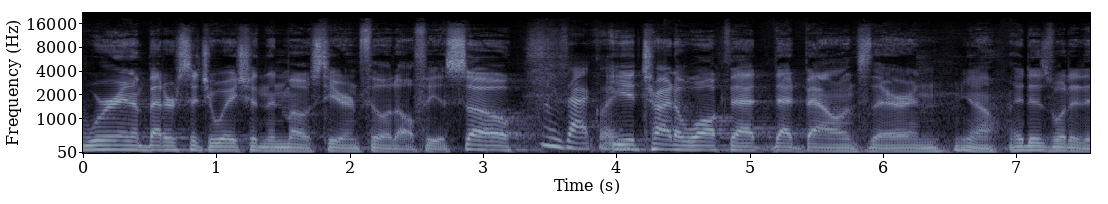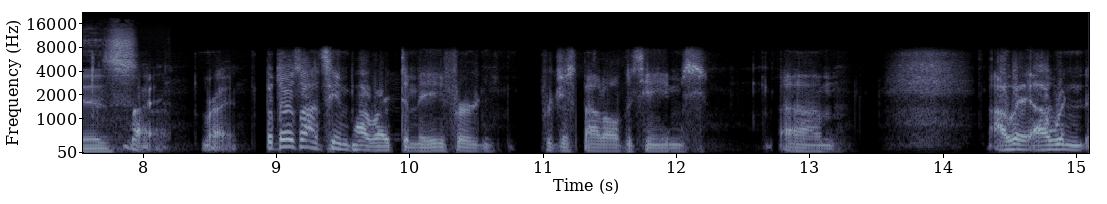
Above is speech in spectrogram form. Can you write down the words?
we're in a better situation than most here in Philadelphia. So Exactly. you try to walk that that balance there, and you know it is what it is. Right, right. But those odds seem about right to me for for just about all the teams. Um, I would I wouldn't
